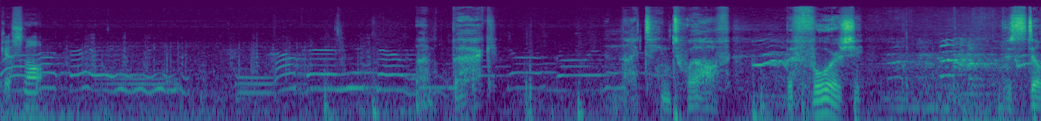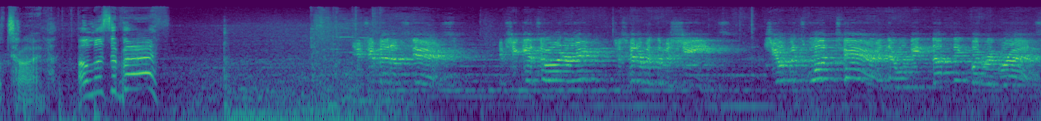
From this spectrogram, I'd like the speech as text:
Guess not. I'm back. In 1912. Before she. There's still time. Elizabeth! You two men upstairs. If she gets ornery, just hit her with the machines. She opens one tear and there will be nothing but regrets.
